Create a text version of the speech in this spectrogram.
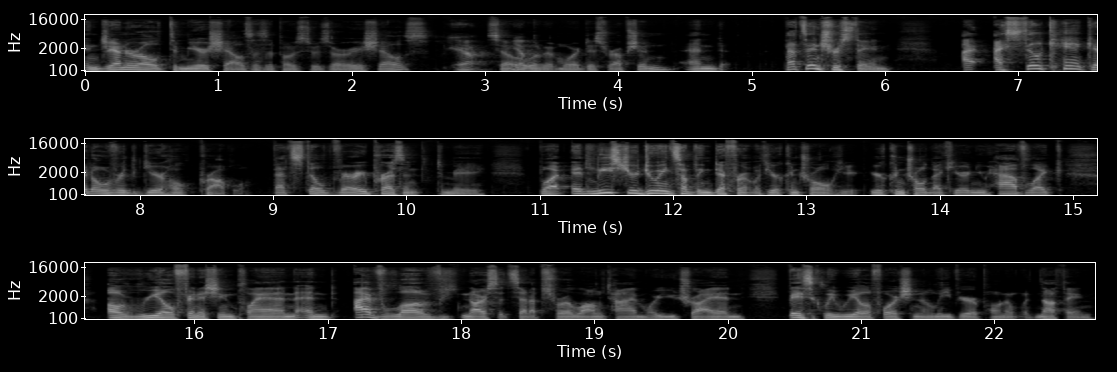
in general Dimir shells as opposed to Azorius shells, Yeah. so Yep. a little bit more disruption, and that's interesting. I, I still can't get over the Gear Hulk problem. That's still very present to me. But at least you're doing something different with your control here, your control deck here, and you have like a real finishing plan. And I've loved Narset setups for a long time where you try and basically wheel of fortune and leave your opponent with nothing.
